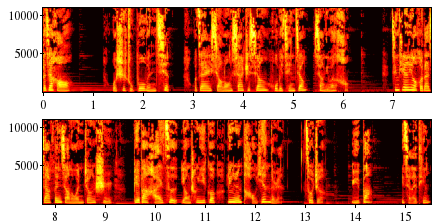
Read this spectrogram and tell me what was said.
大家好，我是主播文倩，我在小龙虾之乡湖北潜江向你问好。今天要和大家分享的文章是：别把孩子养成一个令人讨厌的人。作者：鱼爸，一起来听。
